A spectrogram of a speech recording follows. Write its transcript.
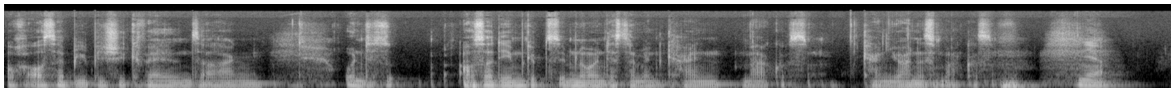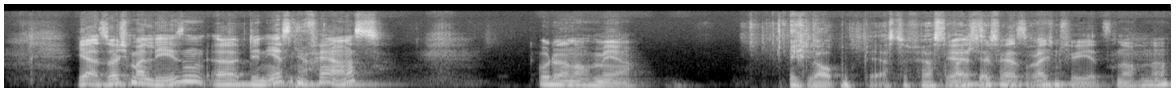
auch außerbiblische Quellen sagen. Und es, außerdem gibt es im Neuen Testament keinen Markus, keinen Johannes Markus. Ja. Ja, soll ich mal lesen? Äh, den ersten ja. Vers oder noch mehr? Ich glaube, der erste Vers der reicht. Der erste Vers reicht für jetzt noch, ne?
